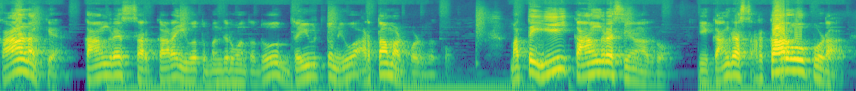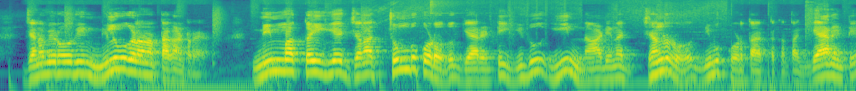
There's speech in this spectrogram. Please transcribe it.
ಕಾರಣಕ್ಕೆ ಕಾಂಗ್ರೆಸ್ ಸರ್ಕಾರ ಇವತ್ತು ಬಂದಿರುವಂಥದ್ದು ದಯವಿಟ್ಟು ನೀವು ಅರ್ಥ ಮಾಡ್ಕೊಳ್ಬೇಕು. ಮತ್ತು ಈ ಕಾಂಗ್ರೆಸ್ ಏನಾದರೂ, ಈ ಕಾಂಗ್ರೆಸ್ ಸರ್ಕಾರವೂ ಕೂಡ ಜನವಿರೋಧಿ ನಿಲುವುಗಳನ್ನು ತಗೊಂಡ್ರೆ ನಿಮ್ಮ ಕೈಗೆ ಜನ ಚುಂಬು ಕೊಡೋದು ಗ್ಯಾರಂಟಿ. ಇದು ಈ ನಾಡಿನ ಜನರು ನಿಮಗೆ ಕೊಡ್ತಾ ಇರ್ತಕ್ಕಂಥ ಗ್ಯಾರಂಟಿ.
